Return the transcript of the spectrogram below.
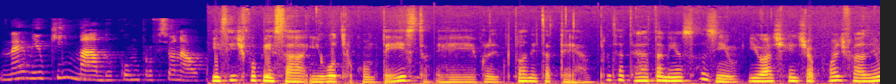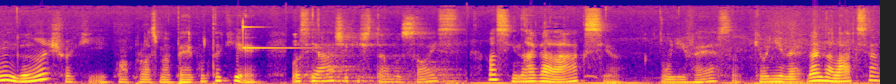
né, meio queimado como profissional. E se a gente for pensar em outro contexto, é, por exemplo, planeta Terra. O planeta Terra também é sozinho. E eu acho que a gente já pode fazer um gancho aqui com a próxima pergunta que é: Você acha que estamos sós? Assim, na galáxia, no universo, que o universo. Na galáxia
